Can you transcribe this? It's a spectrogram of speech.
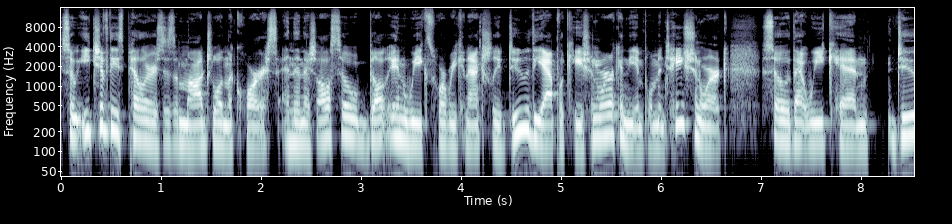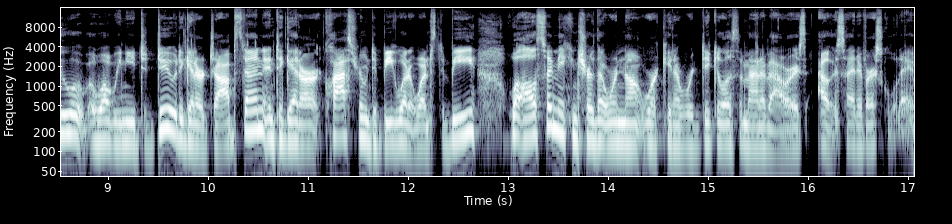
So, each of these pillars is a module in the course, and then there's also built in weeks where we can actually do the application work and the implementation work so that we can do what we need to do to get our jobs done and to get our classroom to be what it wants to be, while also making sure that we're not working a ridiculous amount of hours outside of our school day.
